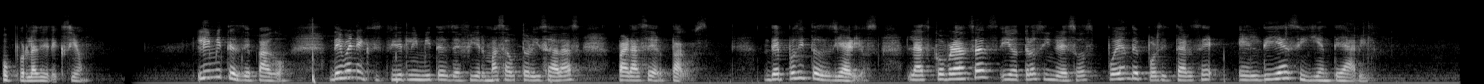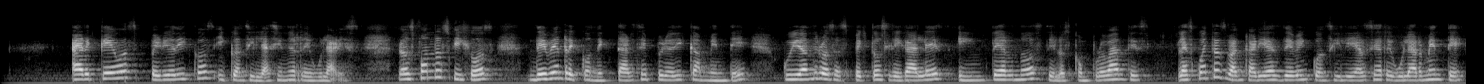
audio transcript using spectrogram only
o por la Dirección. Límites de pago. Deben existir límites de firmas autorizadas para hacer pagos. Depósitos diarios. Las cobranzas y otros ingresos pueden depositarse el día siguiente hábil. Arqueos periódicos y conciliaciones regulares. Los fondos fijos deben reconectarse periódicamente cuidando los aspectos legales e internos de los comprobantes. Las cuentas bancarias deben conciliarse regularmente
